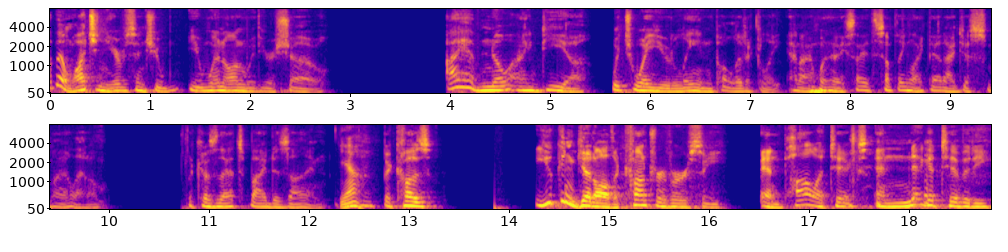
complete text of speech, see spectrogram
"I've been watching you ever since you you went on with your show. I have no idea which way you lean politically." And I when they say something like that, I just smile at them because that's by design Yeah. because you can get all the controversy and politics and negativity.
